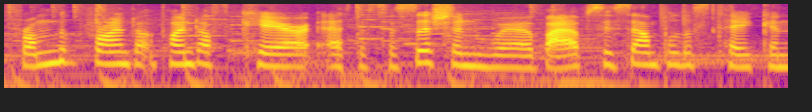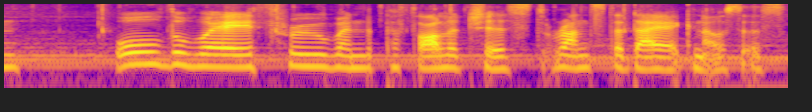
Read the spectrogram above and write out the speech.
from the point of care at the physician where a biopsy sample is taken, all the way through when the pathologist runs the diagnosis.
